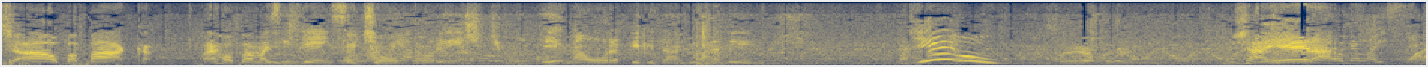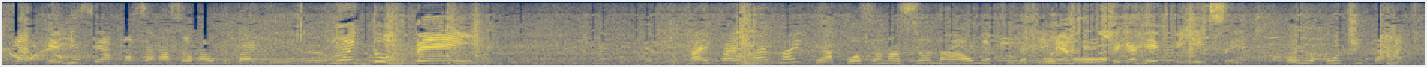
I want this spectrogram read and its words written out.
Tchau, babaca. Vai roubar mais ninguém, seu idiota. Agora enche de porquê na hora que ele dá a luta dele. Louco, mano. Já era. Olha lá, isso. Sabe o que é isso? É a Força Nacional que tá aqui. Muito bem. Vai, vai, vai, vai. É a Força Nacional, minha filha. Foi minha filha, chega arrepia isso aí. Olha a quantidade.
